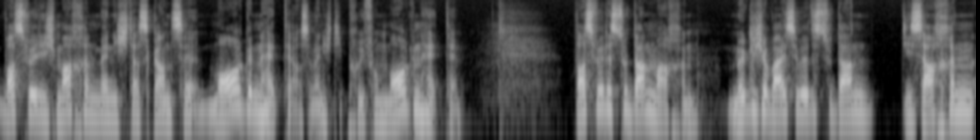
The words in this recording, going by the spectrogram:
was würde ich machen, wenn ich das Ganze morgen hätte, also wenn ich die Prüfung morgen hätte? Was würdest du dann machen? Möglicherweise würdest du dann die Sachen,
